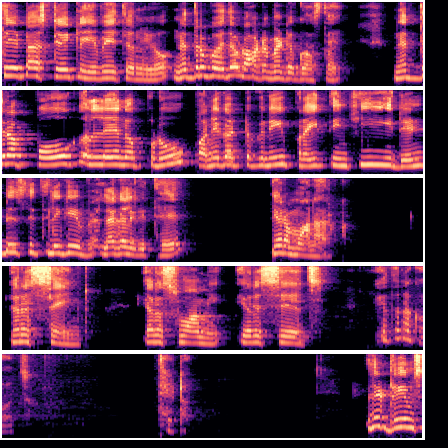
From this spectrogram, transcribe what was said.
తేటా స్టేట్లు ఏవైతే ఉన్నాయో నిద్రపోయేటప్పుడు ఆటోమేటిక్గా వస్తాయి. నిద్రపోలేనప్పుడు పనిగట్టుకుని ప్రయత్నించి ఈ రెండు స్థితులకి వెళ్ళగలిగితే ఎర మానార్క్ ఎర సెయింట్ ఎర స్వామి ఎర సేజ్ ఏదైనా కావచ్చు. థియేటర్. ఇది డ్రీమ్స్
